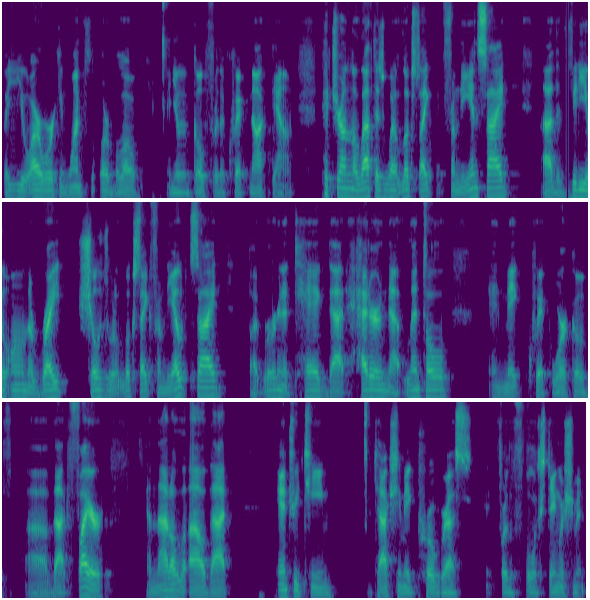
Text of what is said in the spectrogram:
but you are working one floor below and you'll go for the quick knockdown. Picture on the left is what it looks like from the inside. Uh, the video on the right shows what it looks like from the outside, but we're going to tag that header and that lintel and make quick work of uh, that fire. And that'll allow that entry team to actually make progress for the full extinguishment.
